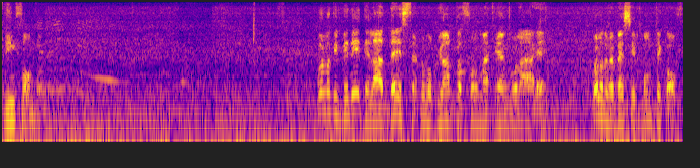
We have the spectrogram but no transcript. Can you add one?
lì in fondo. Quello che vedete là a destra, quello più alto a forma triangolare, quello dovrebbe essere il Monte Cofa.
